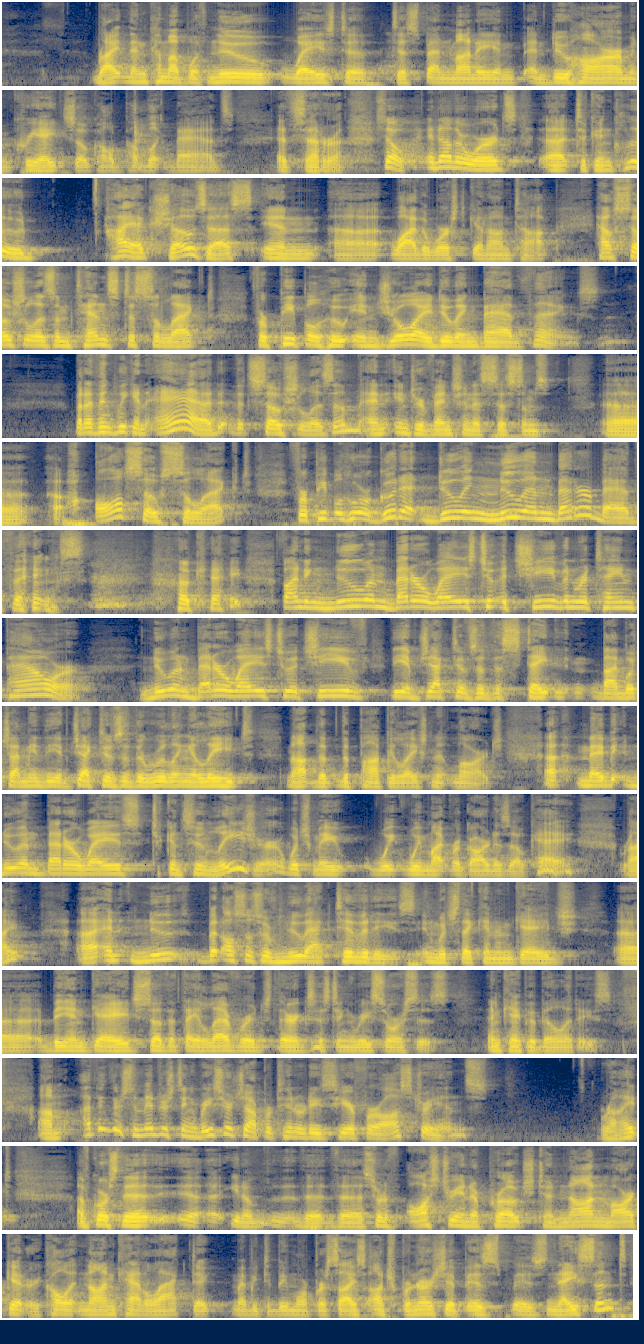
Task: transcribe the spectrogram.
right? And then come up with new ways to, to spend money and, and do harm and create so-called public bads, etc. So, in other words, uh, to conclude, Hayek shows us in uh, Why the Worst Get on Top how socialism tends to select for people who enjoy doing bad things. But I think we can add that socialism and interventionist systems uh, also select for people who are good at doing new and better bad things. okay? Finding new and better ways to achieve and retain power new and better ways to achieve the objectives of the state, by which I mean the objectives of the ruling elite, not the, the population at large. Uh, maybe new and better ways to consume leisure, which may, we, we might regard as okay, right? Uh, and new, but also sort of new activities in which they can engage, uh, be engaged so that they leverage their existing resources and capabilities. Um, I think there's some interesting research opportunities here for Austrians, right? Of course, the uh, you know the the sort of Austrian approach to non-market, or call it non-catallactic, maybe to be more precise, entrepreneurship is is nascent.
